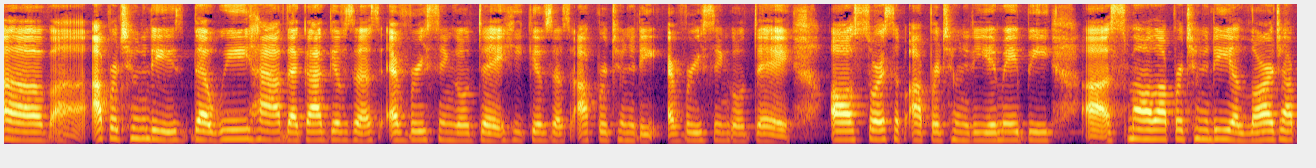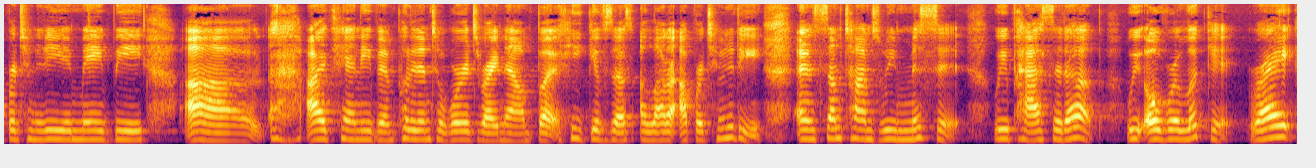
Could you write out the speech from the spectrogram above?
of uh, opportunities that we have that God gives us every single day. He gives us opportunity every single day, all sorts of opportunity. It may be a small opportunity, a large opportunity. It may be, uh, I can't even put it into words right now, but He gives us a lot of opportunity. And sometimes we miss it, we pass it up, we overlook it right?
